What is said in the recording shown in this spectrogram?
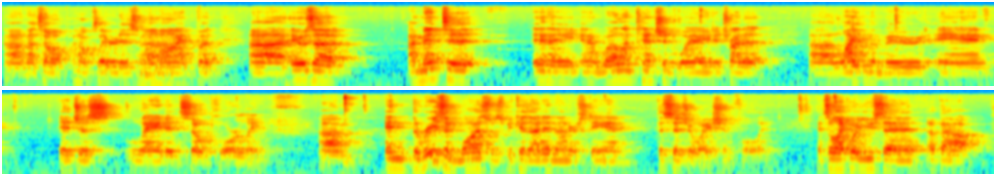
Um, that's how, how clear it is in my Uh-huh. mind. But uh, it was a. I meant it in a in a well intentioned way to try to uh, lighten the mood, and it just landed so poorly. Um, and the reason was was because I didn't understand the situation fully. And so, like what you said about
